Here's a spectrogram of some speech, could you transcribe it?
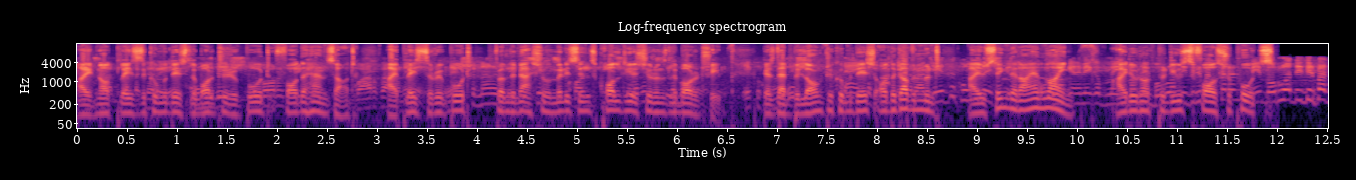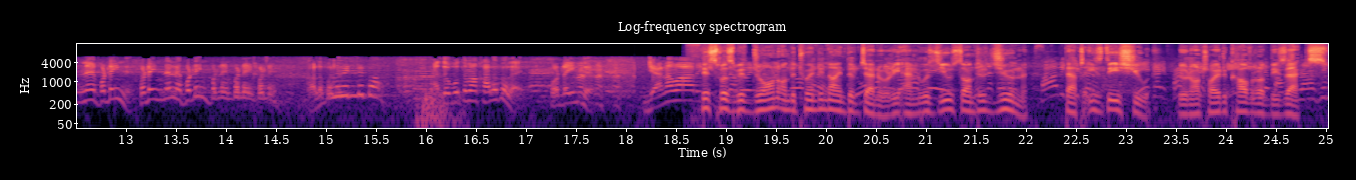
I did not place the Kumudesh laboratory report for the Hansard. I placed the report from the National Medicines Quality Assurance Laboratory. Does that belong to Kumudesh or the government? Are you saying that I am lying? I do not produce false reports. This was withdrawn on the 29th of January and was used until June. That is the issue. Do not try to cover up these acts.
